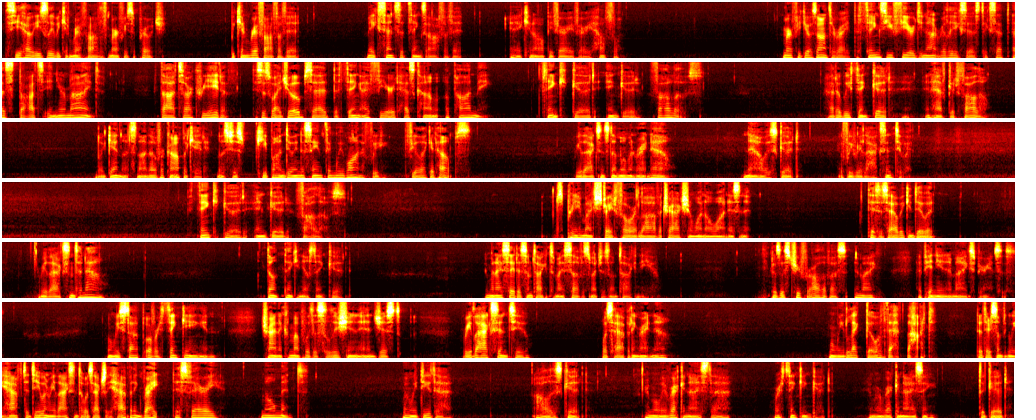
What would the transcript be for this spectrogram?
See how easily we can riff off of Murphy's approach we can riff off of it, make sense of things off of it, and it can all be very, very helpful. Murphy goes on to write The things you fear do not really exist except as thoughts in your mind. Thoughts are creative. This is why Job said, The thing I feared has come upon me. Think good, and good follows. How do we think good and have good follow? Again, let's not overcomplicate it. Let's just keep on doing the same thing we want if we feel like it helps. Relax into the moment right now. Now is good if we relax into it. Think good and good follows. It's pretty much straightforward law of attraction 101, isn't it? This is how we can do it. Relax into now. Don't think and you'll think good. And when I say this, I'm talking to myself as much as I'm talking to you. Because it's true for all of us, in my opinion and my experiences. When we stop overthinking and trying to come up with a solution and just relax into what's happening right now, when we let go of that thought that there's something we have to do and relax into what's actually happening right this very moment. When we do that, all is good. And when we recognize that, we're thinking good and we're recognizing the good.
